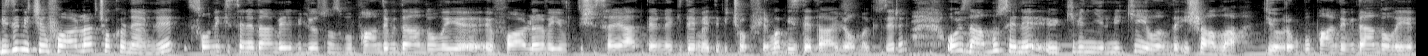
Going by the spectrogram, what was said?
Bizim için fuarlar çok önemli. Son iki seneden beri biliyorsunuz bu pandemiden dolayı e, fuarlara ve yurt dışı seyahatlerine gidemedi birçok firma, biz de dahil olmak üzere. O yüzden bu sene e, 2022 yılında inşallah diyorum bu pandemiden dolayı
